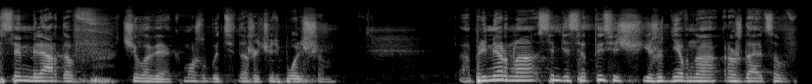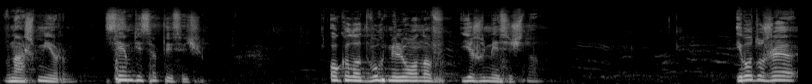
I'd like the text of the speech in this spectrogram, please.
7 миллиардов человек, может быть, даже чуть больше – примерно 70 тысяч ежедневно рождаются в наш мир. 70 тысяч. Около 2 миллионов ежемесячно. И вот уже,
